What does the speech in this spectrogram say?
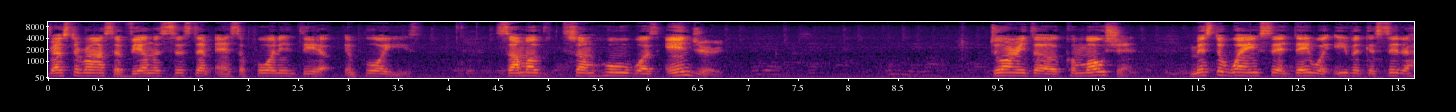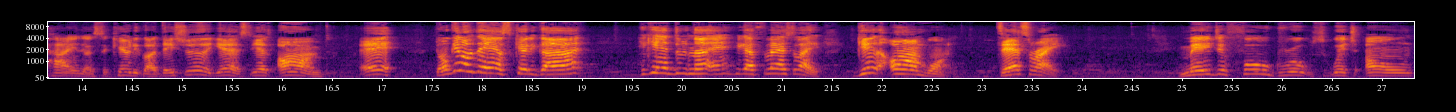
restaurant surveillance system and supporting their employees. Some of some who was injured during the commotion. Mr. Wang said they would even consider hiring a security guard. They should, yes, yes, armed. Hey, don't get no damn security guard. He can't do nothing. He got flashlight. Get armed one. That's right. Major food groups which own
